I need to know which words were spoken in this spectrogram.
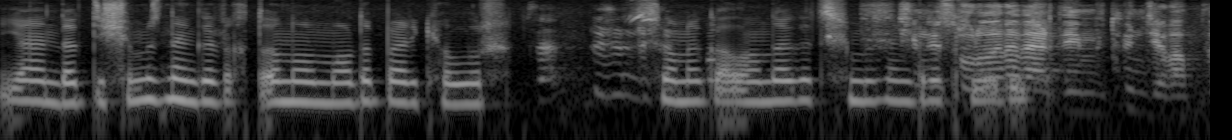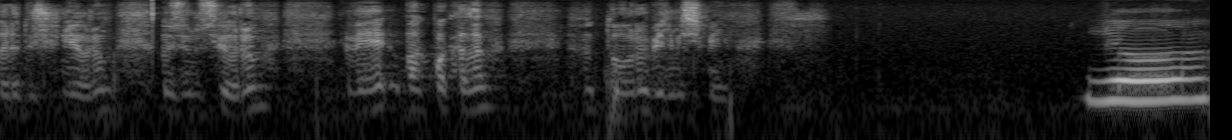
Yani da dişimizle kırıkta normalde belki olur. Sen düşün düşün. Sonra kalanda da dişimizle Şimdi sorulara verdiğim bütün cevapları düşünüyorum, özümsüyorum ve bak bakalım doğru bilmiş miyim? Yo,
